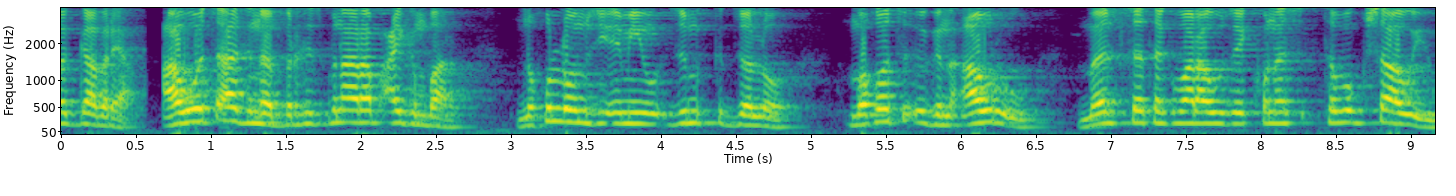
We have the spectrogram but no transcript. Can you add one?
መጋበርያ። ኣብ ወፃኢ ዝነብር ህዝብና ራብዓይ ግንባር ንኩሎም እዚኦም እዩ ዝምክት ዘሎ። መኸትኡ ግን ኣውርኡ መልሰ ተግባራዊ ዘይኮነስ ተበጉሳዊ እዩ።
